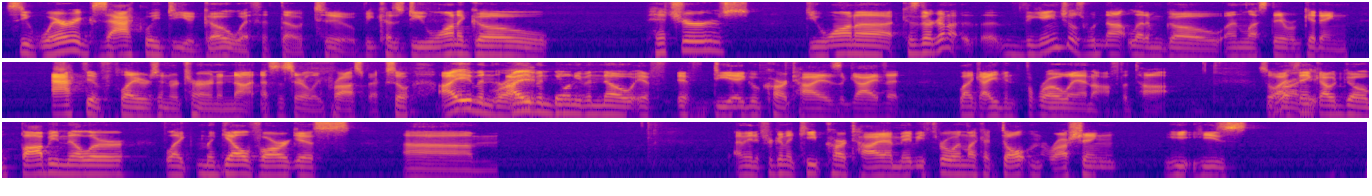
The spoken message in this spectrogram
See, where exactly do you go with it though, too? Because do you want to go pitchers? Do you want to? Because they're gonna. The Angels would not let him go unless they were getting active players in return and not necessarily prospects. So I even right. I even don't even know if if Diego Cartaya is a guy that like I even throw in off the top. So right. I think I would go Bobby Miller, like Miguel Vargas. Um, I mean, if you're going to keep Cartaya, maybe throw in like a Dalton Rushing. He, he's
